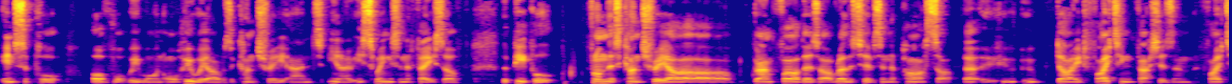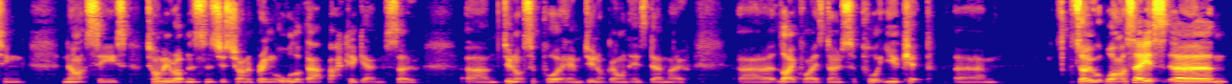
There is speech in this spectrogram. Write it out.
in support of what we want or who we are as a country. And you know, he swings in the face of the people from this country, our grandfathers, our relatives in the past, uh, who who died fighting fascism, fighting Nazis. Tommy Robinson's just trying to bring all of that back again. So um, do not support him. Do not go on his demo. Uh, likewise, don't support UKIP. Um, so what I'll say is um,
